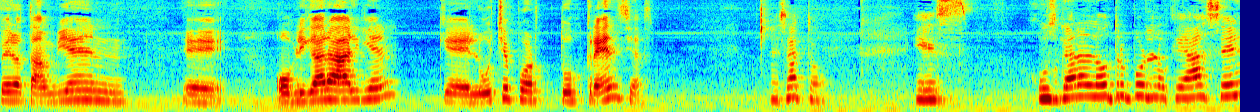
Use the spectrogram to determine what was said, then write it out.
pero también eh, obligar a alguien que luche por tus creencias. Exacto. Es juzgar al otro por lo que hace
